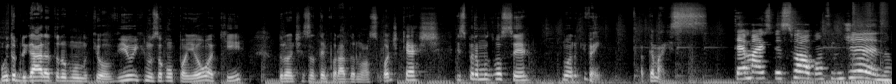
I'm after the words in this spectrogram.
Muito obrigado a todo mundo que ouviu e que nos acompanhou aqui durante essa temporada do nosso podcast. Esperamos você no ano que vem. Até mais. Até mais, pessoal. Bom fim de ano.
